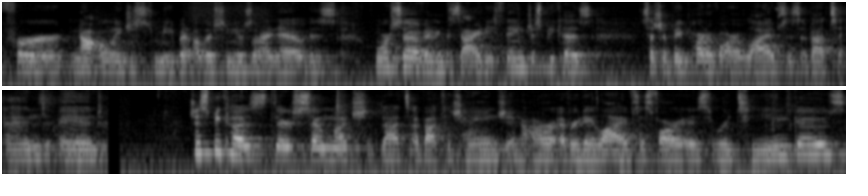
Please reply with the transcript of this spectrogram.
for not only just me but other seniors that I know, is more so of an anxiety thing just because such a big part of our lives is about to end and just because there's so much that's about to change in our everyday lives as far as routine goes,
